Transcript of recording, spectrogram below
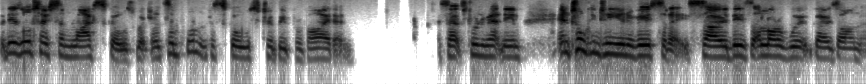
but there's also some life skills which it's important for schools to be provided so it's talking about them and talking to universities so there's a lot of work goes on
